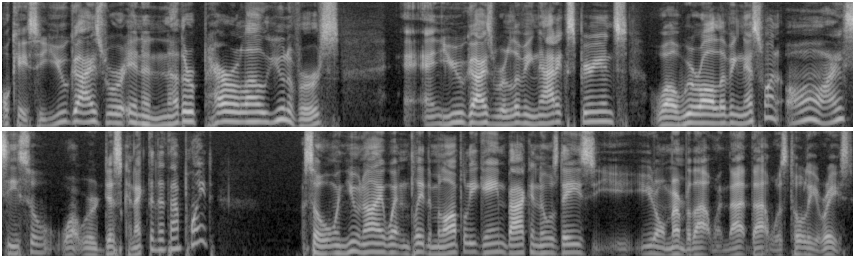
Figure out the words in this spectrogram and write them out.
okay, so you guys were in another parallel universe and you guys were living that experience while we were all living this one? Oh, I see. So, what, we're disconnected at that point? So when you and I went and played the Monopoly game back in those days, you don't remember that one. That that was totally erased.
